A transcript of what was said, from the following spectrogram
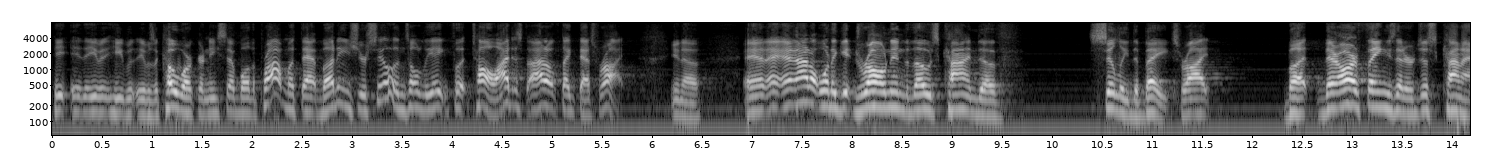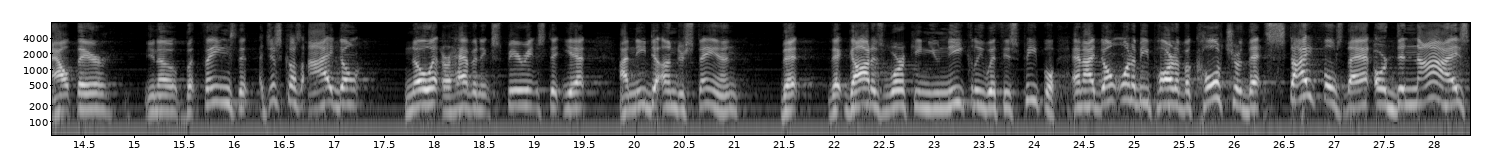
he, he, he, he was a coworker, and he said, Well, the problem with that, buddy, is your ceiling's only eight foot tall. I just, I don't think that's right, you know. And, and I don't want to get drawn into those kind of silly debates, right? But there are things that are just kind of out there, you know, but things that just because I don't know it or haven't experienced it yet, I need to understand that that God is working uniquely with His people. And I don't want to be part of a culture that stifles that or denies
